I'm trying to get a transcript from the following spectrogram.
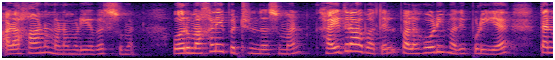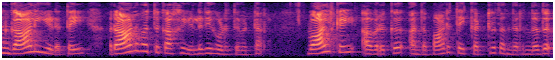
அழகான மனமுடையவர் சுமன். ஒரு மகளை பெற்றிருந்த சுமன் ஹைதராபாத்தில் பல கோடி மதிப்புடைய தன் காலி இடத்தை இராணுவத்துக்காக எழுதி கொடுத்து விட்டார். வாழ்க்கை அவருக்கு அந்த பாடத்தை கற்று தந்திருந்தது.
